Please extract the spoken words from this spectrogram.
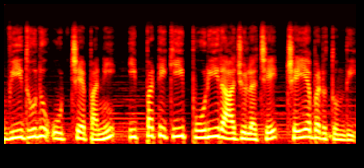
వీధులు ఊడ్చే పని ఇప్పటికీ పూరీరాజులచే రాజులచే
